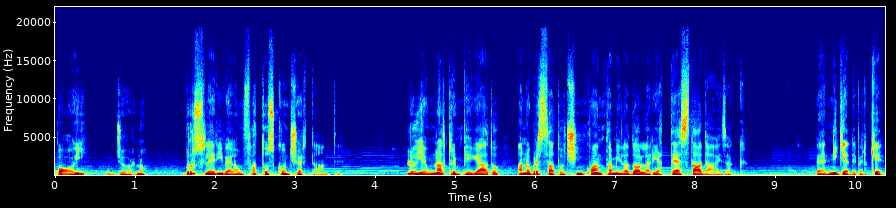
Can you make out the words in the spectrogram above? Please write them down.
Poi, un giorno, Bruce le rivela un fatto sconcertante. Lui e un altro impiegato hanno prestato 50.000 dollari a testa ad Isaac. Penny chiede perché.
